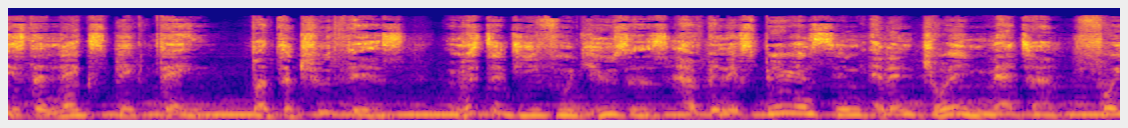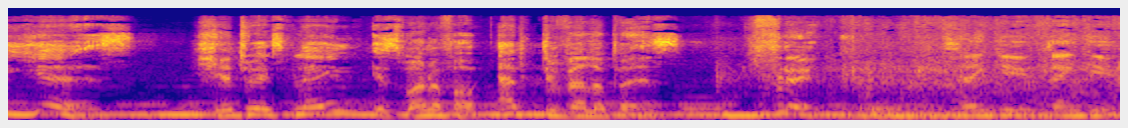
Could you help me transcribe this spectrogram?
is the next big thing, but the truth is, Mr. D Food users have been experiencing and enjoying Meta for years. Here to explain is one of our app developers, Frick. Thank you, thank you.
